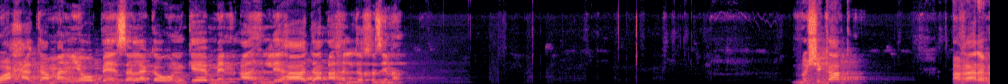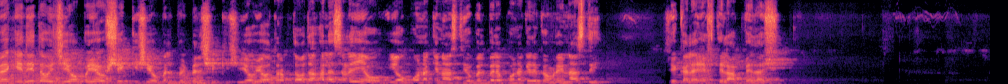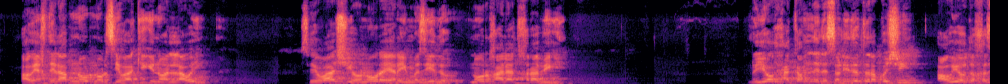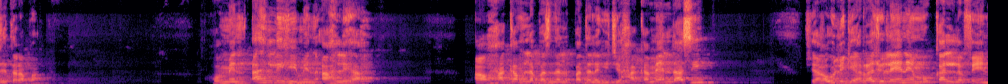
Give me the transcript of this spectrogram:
وحکما یو فیصله کوونکې من اهلها د اهل د خزینه نو شکاک هغه ربه کې دي ته چې یو په یو شک کې شي او بل په بل شک کې شي یو یو طرف ته دا ال سره یو یو کونه کې ناشتي او بل بل کونه کې د کمرې ناشتي چې کله اختلاف پیدا شي او اختلاف نور نور سیوا کیږي نو الله وی سیوا شي او نور یې مزید نور حالات خرابېږي نو یو حکم نه د سړي د طرف شي او یو د خزي طرفه هم من اهله من اهلها او حکم لفظ نه پته لګي چې حکمین داسي چې هغه لګي رجلین مکلفین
